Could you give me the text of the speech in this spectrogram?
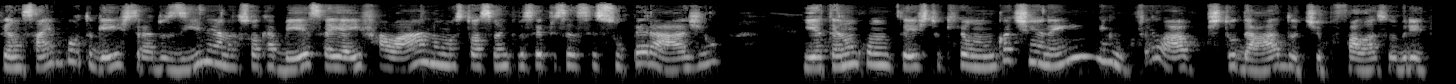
pensar em português, traduzir né, na sua cabeça e aí falar numa situação em que você precisa ser super ágil e até num contexto que eu nunca tinha nem, sei lá, estudado, tipo, falar sobre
